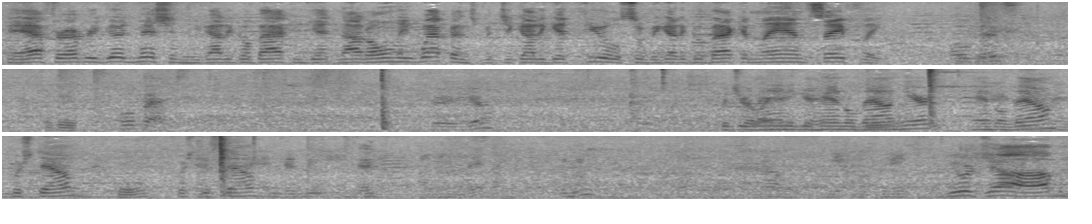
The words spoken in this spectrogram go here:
Okay, after every good mission, you got to go back and get not only weapons, but you got to get fuel. So we got to go back and land safely. Hold this, Okay. pull back. There you go. Put your landing gear handle down here. Handle down. Push down. Okay. Push this down. Okay. Mm-hmm. Your job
